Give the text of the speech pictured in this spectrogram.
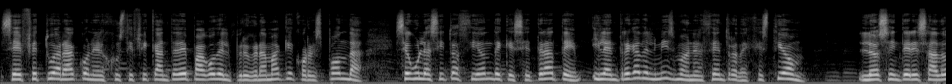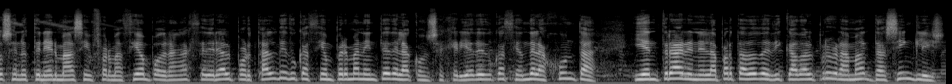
se efectuará con el justificante de pago del programa que corresponda, según la situación de que se trate, y la entrega del mismo en el centro de gestión. Los interesados en obtener más información podrán acceder al portal de educación permanente de la Consejería de Educación de la Junta y entrar en el apartado dedicado al programa Das English.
